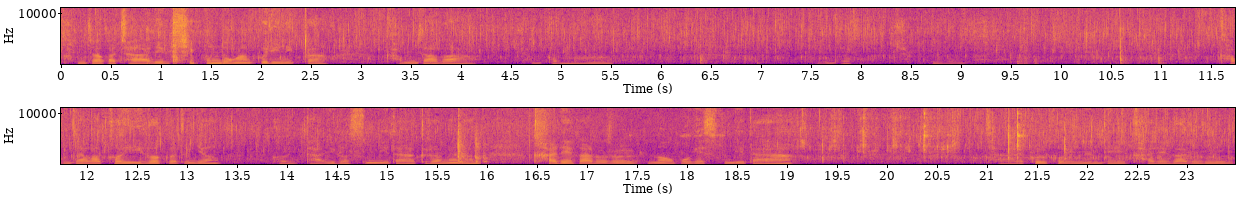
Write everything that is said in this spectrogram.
감자가 잘 익- 10분 동안 끓이니까 감자가 잠깐만 감자가? 감자가 거의 익었거든요. 거의 다 익었습니다. 그러면은 카레 가루를 넣어 보겠습니다. 잘 끓고 있는데 카레 가루를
